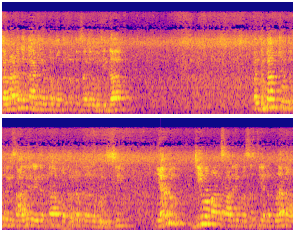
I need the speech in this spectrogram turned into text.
ಕರ್ನಾಟಕ ಕಾರ್ಯನಿರತ ಪತ್ರಕರ್ತರ ಸಂಘದ ವತಿಯಿಂದ ಪತ್ರಿಕಾ ಕ್ಷೇತ್ರದಲ್ಲಿ ಸಾಧನೆಗೈದಂತಹ ಪತ್ರಕರ್ತರನ್ನು ಗುರುತಿಸಿ ಎರಡು ಜೀವಮಾನ ಸಾಧನೆ ಪ್ರಶಸ್ತಿಯನ್ನು ಕೂಡ ನಾವು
